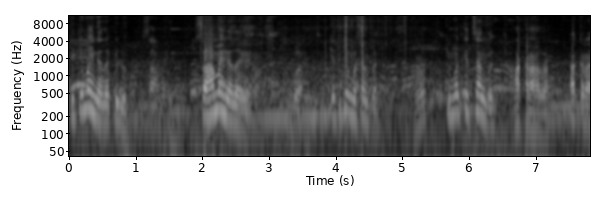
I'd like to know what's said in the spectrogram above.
किती महिन्याचा आहे पिलू? सहा महिने सहा महिन्याचा आहे बरं. किती किंमत सांगताय? किंमत किती सांगताय? अकरा हजार. अकरा.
